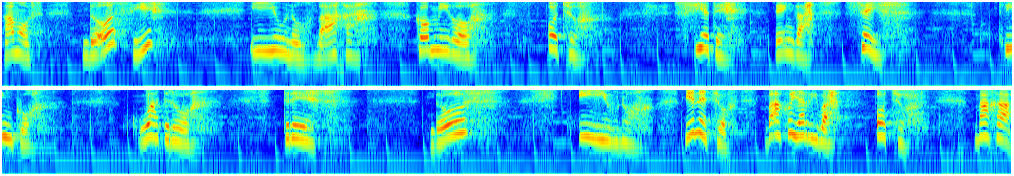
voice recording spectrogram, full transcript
Vamos. 2, sí. Y 1. Baja. Conmigo. 8. 7. Venga. 6. 5. 4. 3. 2. Y 1. Bien hecho. Bajo y arriba. 8. Baja.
